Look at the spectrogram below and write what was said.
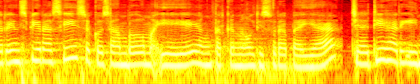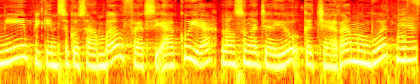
Terinspirasi suku sambal Mak Yeye yang terkenal di Surabaya. Jadi hari ini bikin suku sambal versi aku ya. Langsung aja yuk ke cara membuatnya.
